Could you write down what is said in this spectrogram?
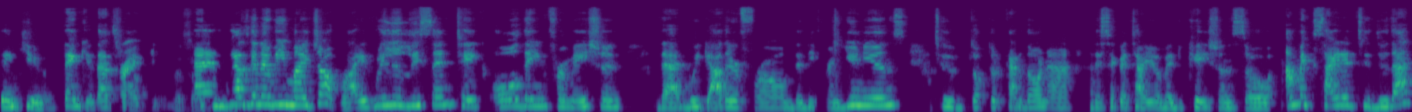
Thank you. Thank you. That's right. That's right. And that's going to be my job, right? Really listen, take all the information that we gather from the different unions to Dr. Cardona, the Secretary of Education. So I'm excited to do that.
